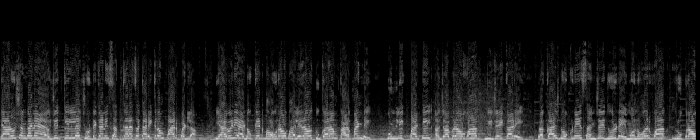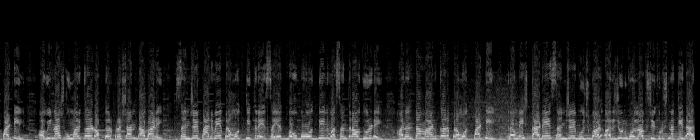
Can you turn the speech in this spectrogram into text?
त्या अनुषंगाने आयोजित केलेल्या छोटेखानी सत्काराचा कार्यक्रम पार पडला. यावेळी advocate Bhaurao Bhalerao Tukaram Kalpande Pundlik Patil Ajabrao Wagh Vijay Kale Prakash Dhokne Sanjay Dhurde Manohar Wagh Ruprao Patil Avinash Umarkar doctor Prashant Dabhade Sanjay Parve Pramod Titre Syed Bhau Bahuddin Vasantrao Dhurde Ananta Mankar Pramod Patil Ramesh Tade Sanjay Bhujbal Arjun Gholap Shrikrishna Kedar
